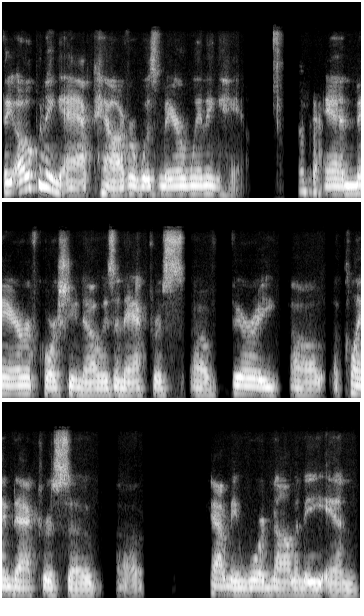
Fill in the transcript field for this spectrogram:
The opening act, however, was Mare Winningham. Okay. And Mare, of course, you know, is an actress, a very uh, acclaimed actress, uh, uh, Academy Award nominee and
